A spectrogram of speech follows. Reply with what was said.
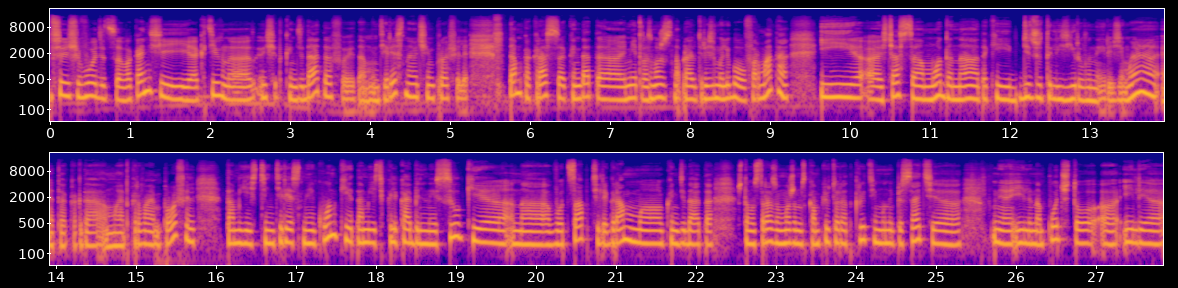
все еще вводятся вакансии и активно ищет кандидатов, и там интересные очень профили. Там как раз кандидат э, имеет возможность направить резюме любого формата, и э, сейчас мода на такие диджитализированные резюме. Это когда мы открываем профиль, там есть интересные иконки, там есть кликабельные ссылки на WhatsApp, Telegram, Э, кандидата, что мы сразу можем с компьютера открыть, ему написать э, или на почту, э, или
